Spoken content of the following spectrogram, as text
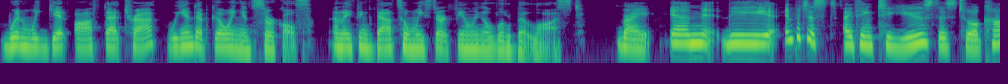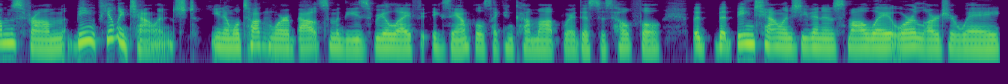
When we get off that track, we end up going in circles. And I think that's when we start feeling a little bit lost. Right. And the impetus, I think, to use this tool comes from being feeling challenged. You know, we'll talk mm-hmm. more about some of these real life examples that can come up where this is helpful. But but being challenged even in a small way or a larger way,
